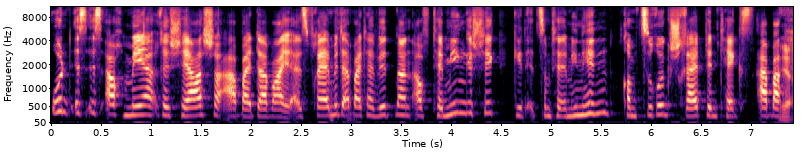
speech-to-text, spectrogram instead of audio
Und es ist auch mehr Recherchearbeit dabei. Als freier Mitarbeiter wird man auf Termin geschickt, geht zum Termin hin, kommt zurück, schreibt den Text. Aber ja.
